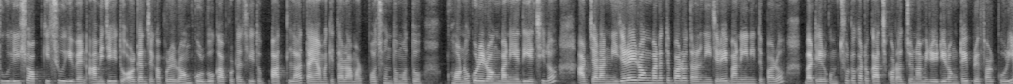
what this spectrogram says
তুলি সব কিছু ইভেন আমি যেহেতু অর্গানজা কাপড়ে রং করব, কাপড়টা যেহেতু পাতলা, তাই আমাকে তারা আমার পছন্দ মতো ঘন করে রং বানিয়ে দিয়েছিল। আর যারা নিজেরাই রং বানাতে পারো, তারা নিজেরাই বানিয়ে নিতে পারো। বাট এরকম ছোটোখাটো কাজ করার জন্য আমি রেডি রংটাই প্রেফার করি।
